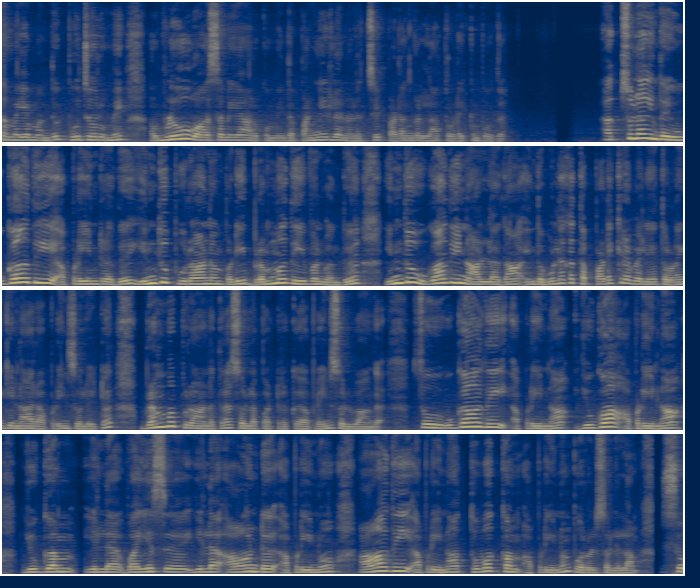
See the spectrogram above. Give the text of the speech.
சமயம் வந்து பூஜை ரூமே அவ்வளோ வாசனையாக இருக்கும் இந்த பன்னீரில் நினச்சி படங்கள்லாம் துடைக்கும் போது. ஆக்சுவலாக இந்த உகாதி அப்படின்றது இந்து புராணம் படி பிரம்மதேவன் வந்து இந்த உகாதி நாளில் தான் இந்த உலகத்தை படைக்கிற வேலையை தொடங்கினார் அப்படின்னு சொல்லிட்டு பிரம்ம புராணத்தில் சொல்லப்பட்டிருக்கு அப்படின்னு சொல்லுவாங்க. ஸோ உகாதி அப்படின்னா யுகா அப்படின்னா யுகம் இல்லை வயசு இல்லை ஆண்டு அப்படின்னும் ஆதி அப்படின்னா துவக்கம் அப்படின்னும் பொருள் சொல்லலாம். ஸோ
